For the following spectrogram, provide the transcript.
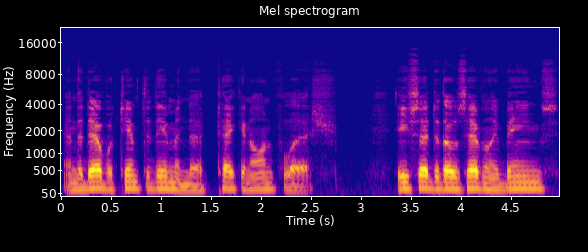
And the devil tempted them into taking on flesh. He said to those heavenly beings,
